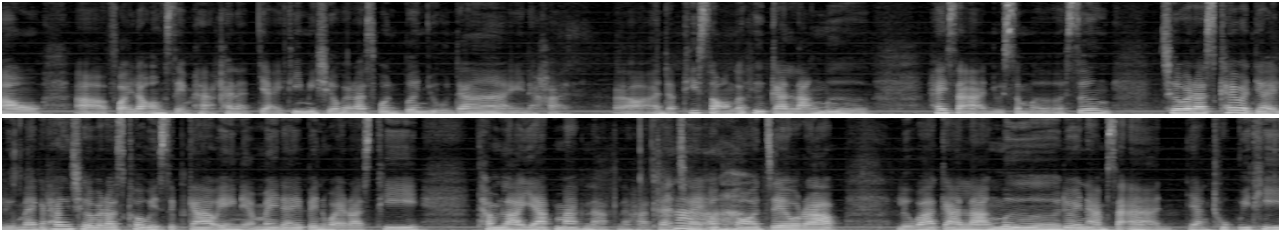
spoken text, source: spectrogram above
เอาฝอยละอองเสมหะขนาดใหญ่ที่มีเชื้อไวรัสปนเปื้อนอยู่ได้นะคะอันดับที่ 2 ก็คือการล้างมือให้สะอาดอยู่เสมอ ซึ่งเชื้อไวรัสไข้หวัดใหญ่หรือแม้กระทั่งเชื้อไวรัสโควิด -19 เองเนี่ยไม่ได้เป็นไวรัสที่ทำลายยากมากนักนะคะ การใช้แอลกอฮอล์เจลรับ หรือว่าการล้างมือด้วยน้ำสะอาดอย่างถูกวิธี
